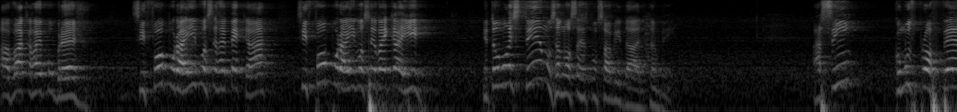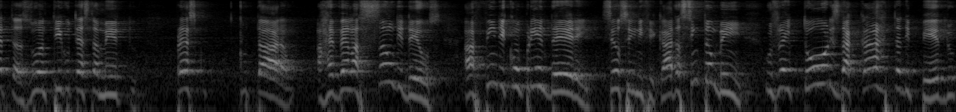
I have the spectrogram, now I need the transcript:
a vaca vai para o brejo. Se for por aí, você vai pecar. Se for por aí, você vai cair. Então nós temos a nossa responsabilidade também. Assim, como os profetas do Antigo Testamento prescrutaram a revelação de Deus a fim de compreenderem seu significado, assim também os leitores da carta de Pedro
